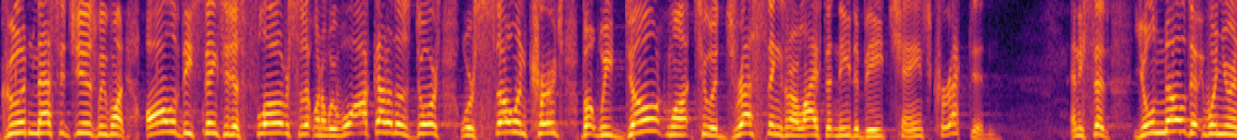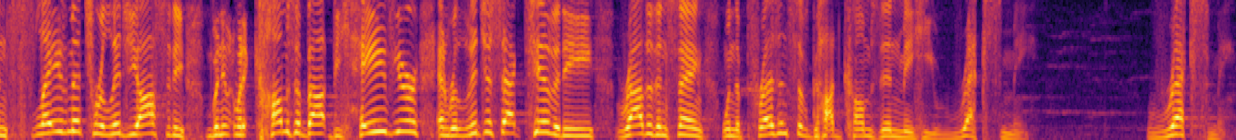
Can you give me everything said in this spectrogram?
good messages. We want all of these things to just flow over so that when we walk out of those doors, we're so encouraged, but we don't want to address things in our life that need to be changed, corrected. And he says, You'll know that when you're enslavement to religiosity, when it, when it comes about behavior and religious activity, rather than saying, When the presence of God comes in me, he wrecks me. Wrecks me.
